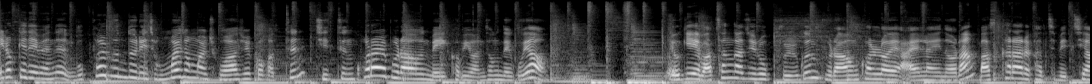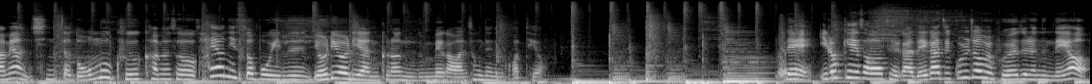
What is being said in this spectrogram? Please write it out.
이렇게 되면은 무펄 분들이 정말 정말 좋아하실 것 같은 짙은 코랄 브라운 메이크업이 완성되고요. 여기에 마찬가지로 붉은 브라운 컬러의 아이라이너랑 마스카라를 같이 매치하면 진짜 너무 그윽하면서 사연 있어 보이는 여리여리한 그런 눈매가 완성되는 것 같아요. 네, 이렇게 해서 제가 네 가지 꿀조합을 보여드렸는데요.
